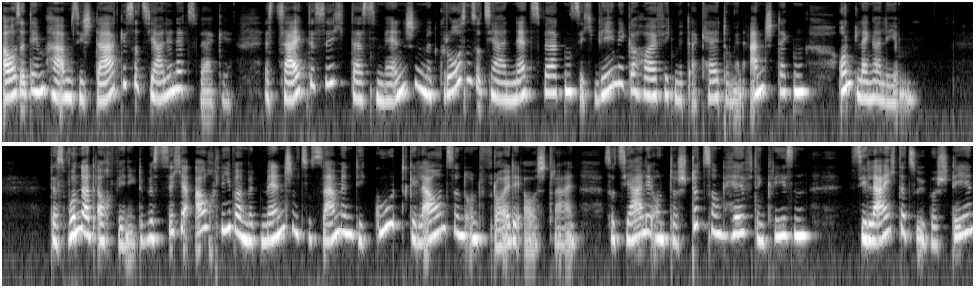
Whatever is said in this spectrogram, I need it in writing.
außerdem haben sie starke soziale Netzwerke. Es zeigte sich, dass Menschen mit großen sozialen Netzwerken sich weniger häufig mit Erkältungen anstecken und länger leben. Das wundert auch wenig. Du bist sicher auch lieber mit Menschen zusammen, die gut gelaunt sind und Freude ausstrahlen. Soziale Unterstützung hilft in Krisen, sie leichter zu überstehen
